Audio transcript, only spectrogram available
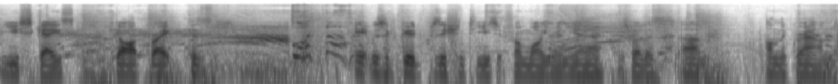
Yusuke's guard break because it was a good position to use it from while you're in the air as well as um, on the ground. And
